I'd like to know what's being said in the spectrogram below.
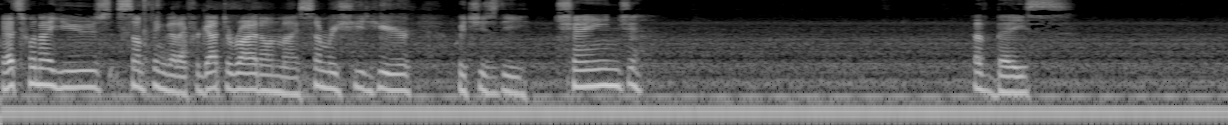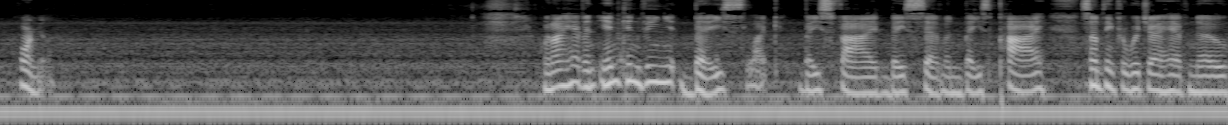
That's when I use something that I forgot to write on my summary sheet here, which is the change of base formula. When I have an inconvenient base, like base 5, base 7, base pi, something for which I have no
